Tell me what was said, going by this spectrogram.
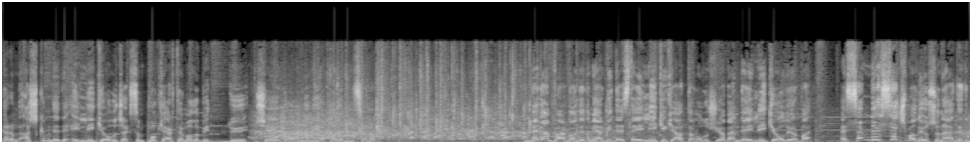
Karım aşkım dedi 52 olacaksın. Poker temalı bir dü- şeye doğum günü yapalım mı sana? Neden pardon dedim. Yani bir deste 52 kağıttan oluşuyor. Ben de 52 oluyorum. E sen de saçmalıyorsun ha dedim.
